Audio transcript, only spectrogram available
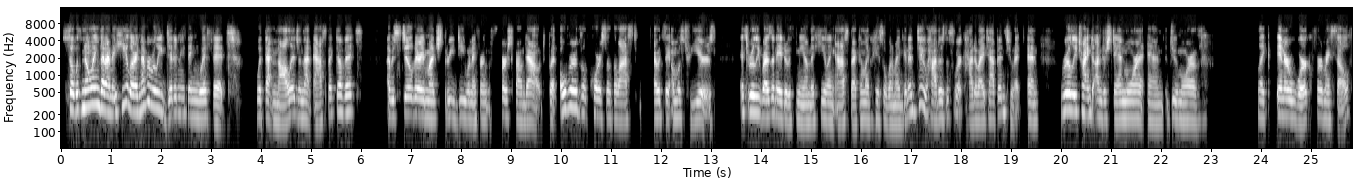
So, with knowing that I'm a healer, I never really did anything with it, with that knowledge and that aspect of it. I was still very much 3D when I first found out. But over the course of the last, I would say almost two years, it's really resonated with me on the healing aspect. I'm like, okay, so what am I going to do? How does this work? How do I tap into it? And really trying to understand more and do more of like inner work for myself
